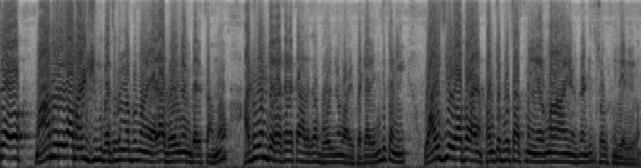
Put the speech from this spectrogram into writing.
సో మామూలుగా మనిషికి బతుకున్నప్పుడు మనం ఎలా భోజనం పెడతామో అటువంటి రకరకాలుగా భోజనం వాడికి పెట్టాలి. ఎందుకని? వాడికి లోపల పంచభూతాత్మ నిర్మాణమైనటువంటిది సూక్ష్మ శరీరం.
